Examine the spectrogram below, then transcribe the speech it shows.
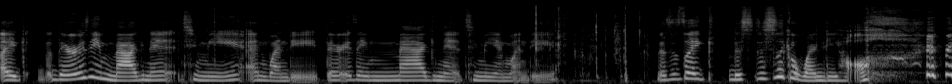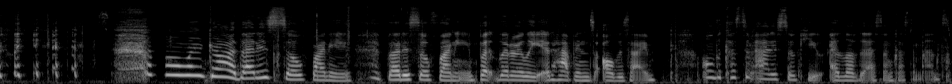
like, there is a magnet to me and Wendy. There is a magnet to me and Wendy. This is like, this, this is like a Wendy haul. it god, that is so funny. That is so funny. But literally, it happens all the time. Oh, the custom ad is so cute. I love the SM custom ads.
